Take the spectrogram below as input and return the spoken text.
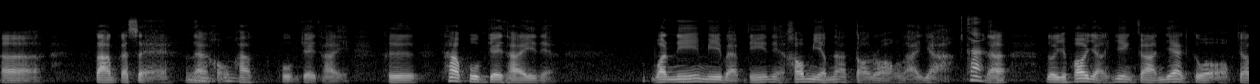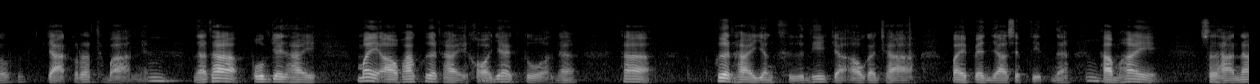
เอ่อตามกระแสนะของพรรคภูมิใจไทย คือถ้าภูมิใจไทยเนี่ย วันนี้มีแบบนี้เนี่ยเขามีอำนาจต่อรองหลายอย่างค่ะนะโดยเฉพาะอย่างยิ่งการแยกตัวออกจากจากรัฐบาลเนี่ยอืมนะถ้าภูมิใจไทยไม่เอาพรรคเพื่อไทยขอแยกตัวนะถ้าเพื่อไทยยังขืนที่จะเอากัญชาไปเป็นยาเสพติดนะทำให้สถานะ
